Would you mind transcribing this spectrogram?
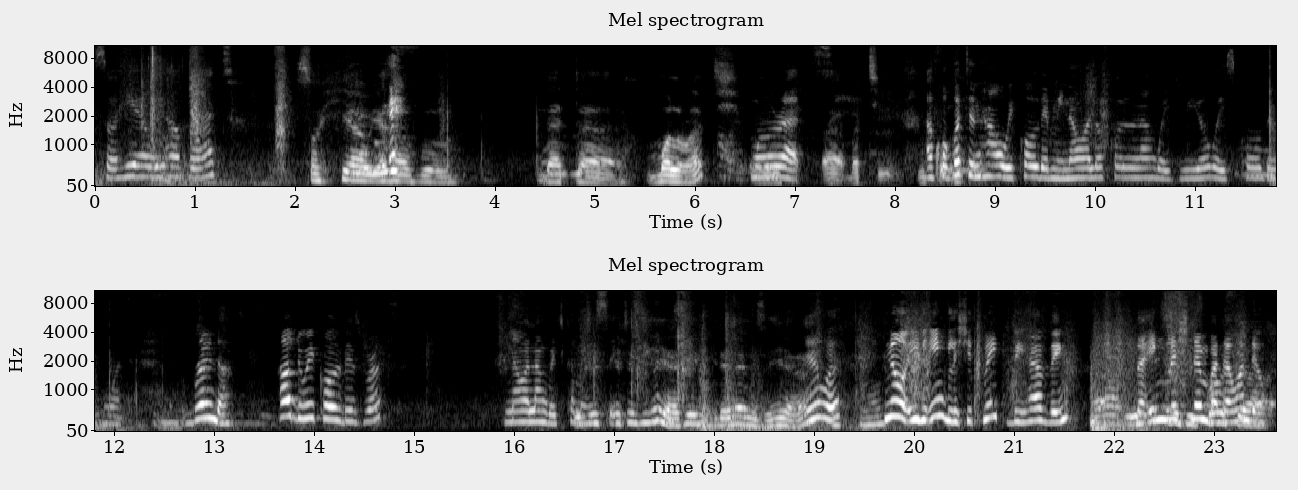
So here we have what? So here we have uh, that uh, mole rat. More rats. Uh, but uh, I've forgotten how we call them in our local language. We always call them what? Brenda, how do we call these rats? in our language. Come It and is, say. it is here. I think the name is here. Yeah, well, no, in English it might be having Uh, The English name, but I wonder- uh,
